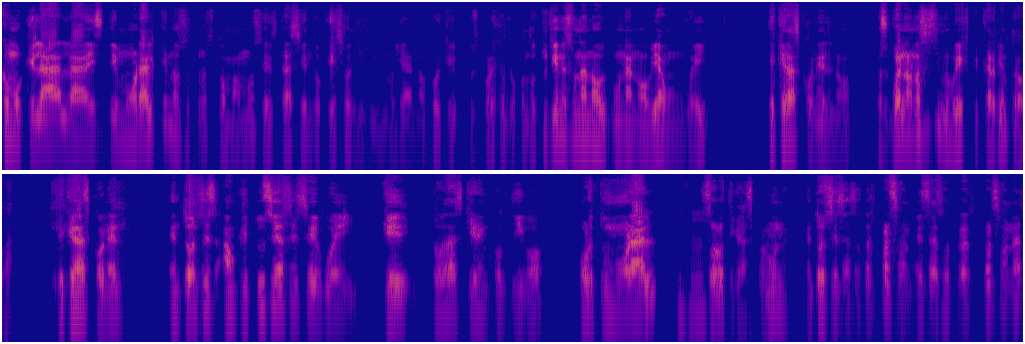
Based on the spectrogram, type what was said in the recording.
como que la, la este, moral que nosotros tomamos está haciendo que eso disminuya, ¿no? Porque, pues, por ejemplo, cuando tú tienes una, no- una novia, un güey, te quedas con él, ¿no? Pues bueno, no sé si me voy a explicar bien, pero va, te quedas con él. Entonces, aunque tú seas ese güey que todas quieren contigo, por tu moral, solo te quedas con una. Entonces, esas otras personas, esas otras personas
